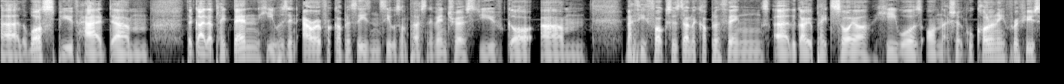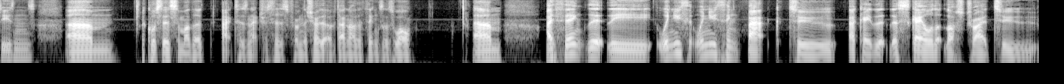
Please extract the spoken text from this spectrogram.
uh, the Wasp. You've had um, the guy that played Ben. He was in Arrow for a couple of seasons. He was on Person of Interest. You've got um, Matthew Fox has done a couple of things. Uh, the guy who played Sawyer, he was on that show called Colony for a few seasons. Um, of course, there's some other actors and actresses from the show that have done other things as well. Um, I think that the when you th- when you think back to okay the the scale that Lost tried to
